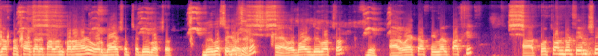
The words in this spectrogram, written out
যত্ন সহকারে পালন করা হয়। ওর বয়স হচ্ছে দুই বছর। দুই বছর? হ্যাঁ ওর বয়স দুই বছর। জি। আর ও একটা ফিমেল পাখি। আর প্রচণ্ড টেমসে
